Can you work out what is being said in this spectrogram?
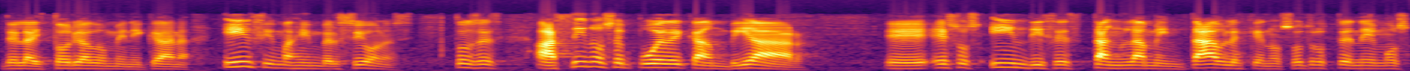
de la historia dominicana, ínfimas inversiones. Entonces, así no se puede cambiar eh, esos índices tan lamentables que nosotros tenemos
